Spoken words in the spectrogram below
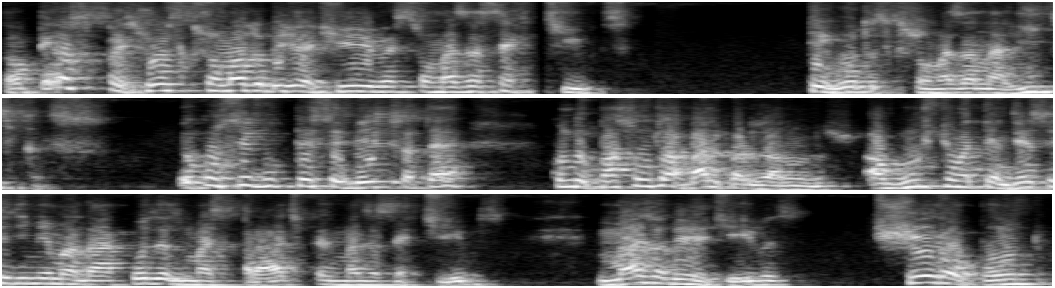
Então, tem as pessoas que são mais objetivas, são mais assertivas. Tem outras que são mais analíticas. Eu consigo perceber isso até quando eu passo um trabalho para os alunos. Alguns têm uma tendência de me mandar coisas mais práticas, mais assertivas, mais objetivas, chega ao ponto,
